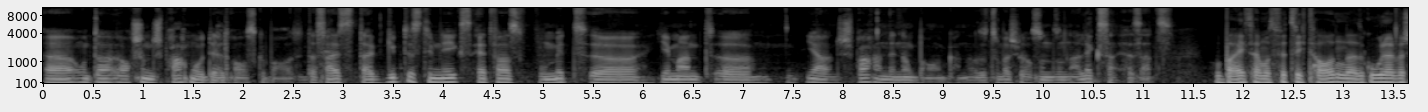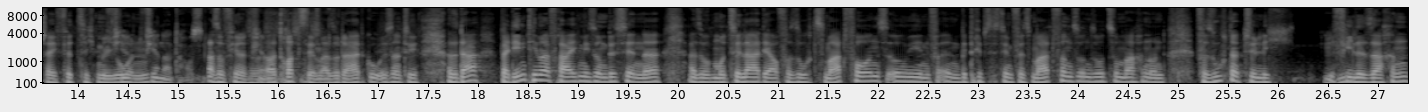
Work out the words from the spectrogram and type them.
äh, und da auch schon ein Sprachmodell draus gebaut. Das heißt, da gibt es demnächst etwas, womit äh, jemand äh, ja, Sprachanwendungen bauen kann. Also zum Beispiel auch so, so ein Alexa-Ersatz. Wobei ich sagen muss, 40.000, also Google hat wahrscheinlich 40 Millionen. 400.000. Also 400.000, aber trotzdem, also da hat Google ist natürlich, also da, bei dem Thema frage ich mich so ein bisschen, ne, also Mozilla hat ja auch versucht, Smartphones irgendwie, ein, ein Betriebssystem für Smartphones und so zu machen und versucht natürlich Mhm. viele Sachen.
